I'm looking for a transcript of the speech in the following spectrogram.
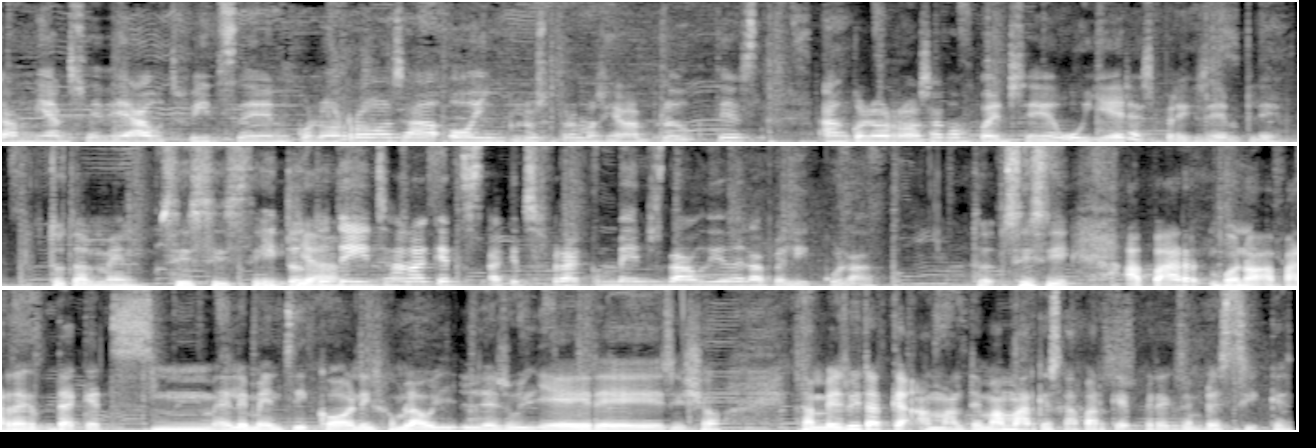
canviant-se d'outfits en color rosa o inclús promocionant productes en color rosa, com poden ser ulleres, per exemple. Totalment, sí, sí, sí. I tot ja. utilitzant aquests, aquests fragments d'àudio de la pel·lícula. Tot- Sí, sí. A part, bueno, a part d'aquests mm, elements icònics com la, les ulleres i això, també és veritat que amb el tema marques, que a part que, per exemple, sí que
